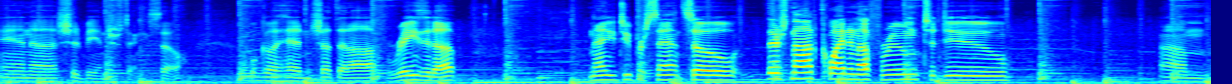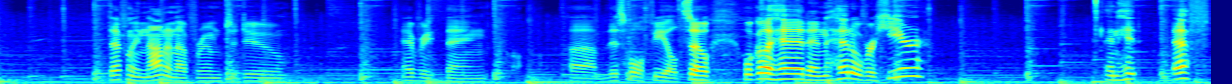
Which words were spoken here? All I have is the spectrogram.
and uh, should be interesting. So we'll go ahead and shut that off. Raise it up. 92%. So there's not quite enough room to do... Um, definitely not enough room to do everything. Uh, this whole field. So we'll go ahead and head over here and hit F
